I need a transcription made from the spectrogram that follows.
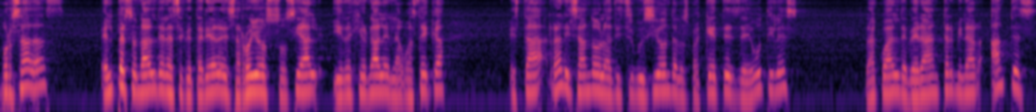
forzadas, el personal de la Secretaría de Desarrollo Social y Regional en la Huasteca está realizando la distribución de los paquetes de útiles, la cual deberán terminar antes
